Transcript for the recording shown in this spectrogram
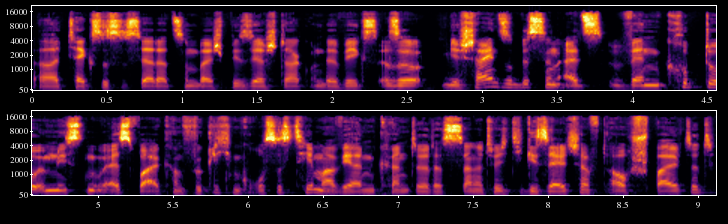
Äh, Texas ist ja da zum Beispiel sehr stark unterwegs. Also wir scheinen so ein bisschen, als wenn Krypto im nächsten US-Wahlkampf wirklich ein großes Thema werden könnte, dass dann natürlich die Gesellschaft auch spaltet.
